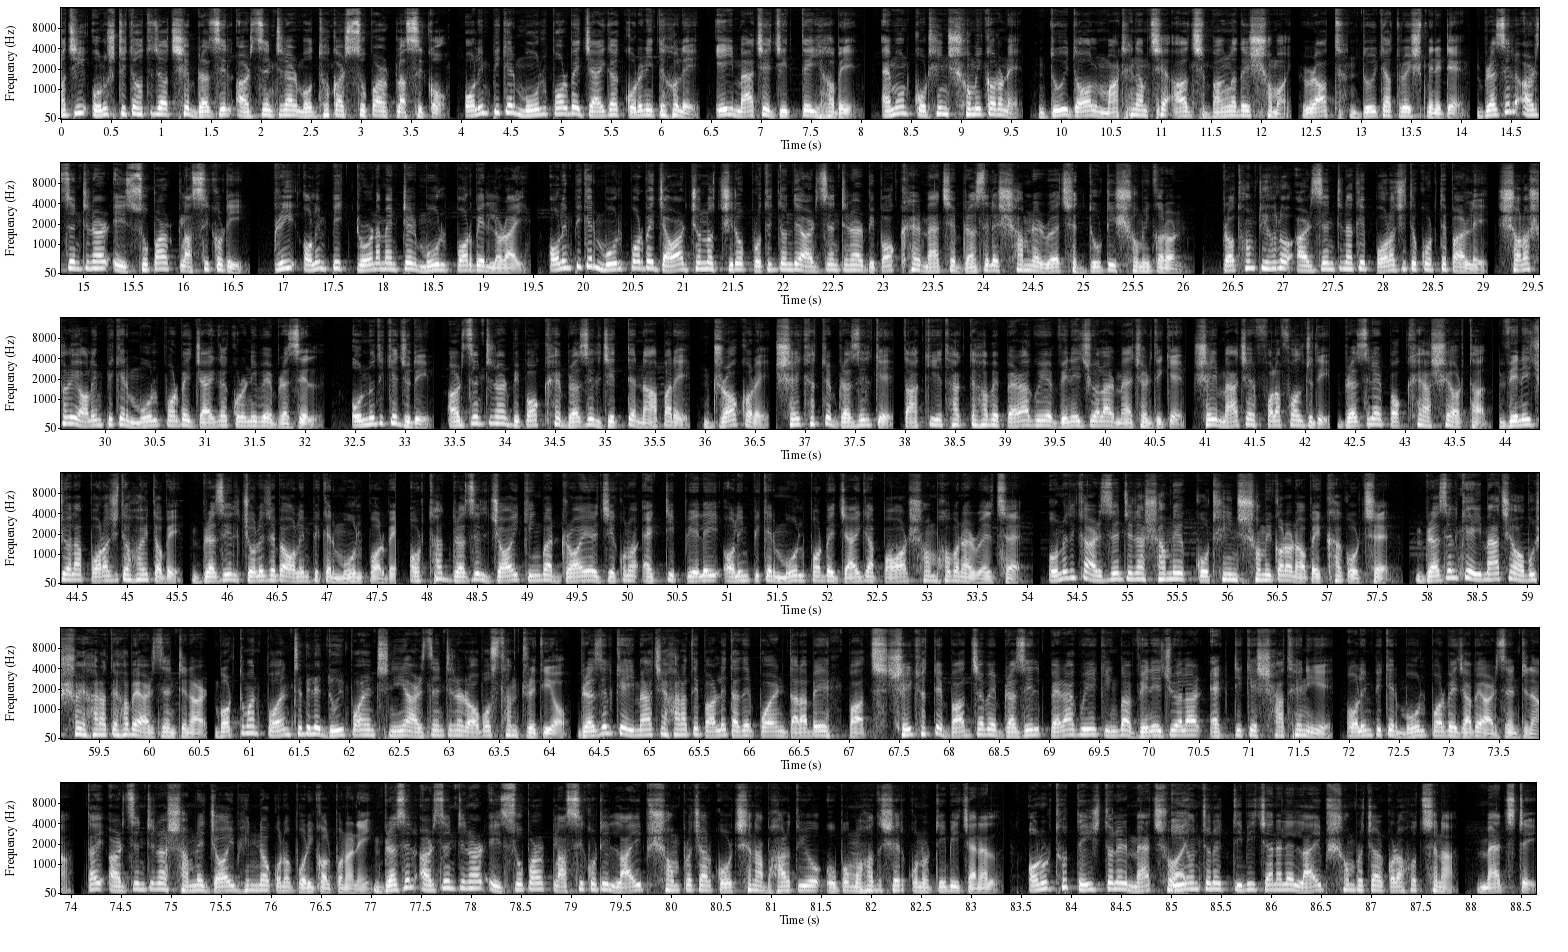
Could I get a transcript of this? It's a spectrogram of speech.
আজই অনুষ্ঠিত হতে যাচ্ছে ব্রাজিল আর্জেন্টিনার মধ্যকার সুপার ক্লাসিকো। অলিম্পিকের মূল পর্বে জায়গা করে নিতে হলে এই ম্যাচে জিততেই হবে। এমন কঠিন সমীকরণে দুই দল মাঠে নামছে আজ বাংলাদেশ সময় রাত দুইটা ত্রিশ মিনিটে। ব্রাজিল আর্জেন্টিনার এই সুপার ক্লাসিকোটি প্রি অলিম্পিক টুর্নামেন্টের মূল পর্বের লড়াই। অলিম্পিকের মূল পর্বে যাওয়ার জন্য চির প্রতিদ্বন্দ্বী আর্জেন্টিনার বিপক্ষের ম্যাচে ব্রাজিলের সামনে রয়েছে দুটি সমীকরণ। প্রথমটি হলো আর্জেন্টিনাকে পরাজিত করতে পারলে সরাসরি অলিম্পিকের মূল পর্বে জায়গা করে নিবে ব্রাজিল। অন্যদিকে যদি আর্জেন্টিনার বিপক্ষে ব্রাজিল জিততে না পারে, ড্র করে, সেই ক্ষেত্রে ব্রাজিলকে তাকিয়ে থাকতে হবে প্যারাগুয়ে ভেনেজুয়েলার ম্যাচের দিকে। সেই ম্যাচের ফলাফল যদি ব্রাজিলের পক্ষে আসে, অর্থাৎ ভেনেজুয়েলা পরাজিত হয়, তবে ব্রাজিল চলে যাবে অলিম্পিকের মূল পর্বে। অর্থাৎ ব্রাজিল জয় কিংবা ড্রয়ের যে কোনো একটি পেলেই অলিম্পিকের মূল পর্বে জায়গা পাওয়ার সম্ভাবনা রয়েছে। অন্যদিকে আর্জেন্টিনার সামনে কঠিন সমীকরণ অপেক্ষা করছে। ব্রাজিলকে এই ম্যাচে অবশ্যই হারাতে হবে আর্জেন্টিনার। বর্তমান পয়েন্ট টেবিলে দুই পয়েন্ট নিয়ে আর্জেন্টিনার অবস্থান তৃতীয়। ব্রাজিলকে এই ম্যাচে হারাতে পারলে তাদের পয়েন্ট দাঁড়াবে পাঁচ। সেই ক্ষেত্রে বাদ যাবে ব্রাজিল, প্যারাগুয়ে কিংবা ভেনেজুয়েলার একটিকে সাথে নিয়ে অলিম্পিকের মূল পর্বে যাবে আর্জেন্টিনা। তাই আর্জেন্টিনার সামনে জয় ভিন্ন কোনো পরিকল্পনা নেই। ব্রাজিল আর্জেন্টিনার এই সুপার ক্লাসিকোটি লাইভ সম্প্রচার করছে না ভারতীয় উপমহাদেশের কোনো টিভি চ্যানেল। অনূর্ধ্ব তেইশ দলের ম্যাচ হওয়ায় অঞ্চলের টিভি চ্যানেলে লাইভ সম্প্রচার করা হচ্ছে না। ম্যাচটি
